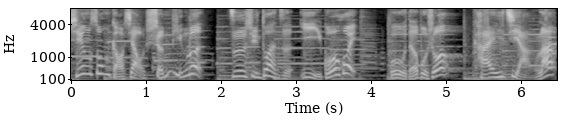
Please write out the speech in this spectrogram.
轻松搞笑神评论，资讯段子一锅烩。不得不说，开讲了。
